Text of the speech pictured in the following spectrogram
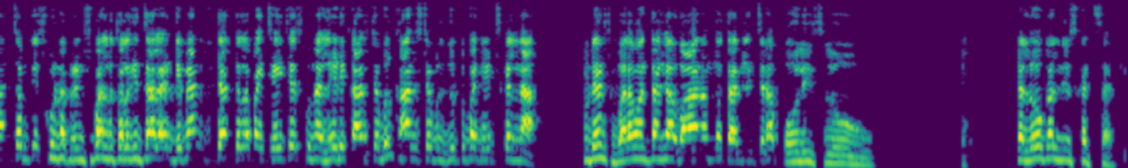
లంచం తీసుకున్న ప్రిన్సిపాల్ను తొలగించాలని డిమాండ్ విద్యార్థులపై చేయి చేసుకున్న లేడీ కానిస్టేబుల్ కానిస్టేబుల్ జుట్టుపై ఇడ్చుకెళ్ళిన స్టూడెంట్స్ బలవంతంగా వాహనంలో తరలించిన పోలీసులు. ఇక లోకల్ న్యూస్ వచ్చేసరికి.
